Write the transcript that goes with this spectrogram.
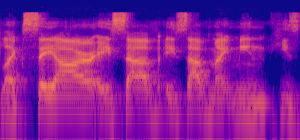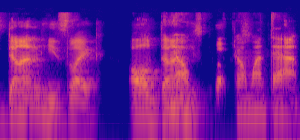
like Sayar, Asav. Asav might mean he's done. He's like all done. No, he's don't want that.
